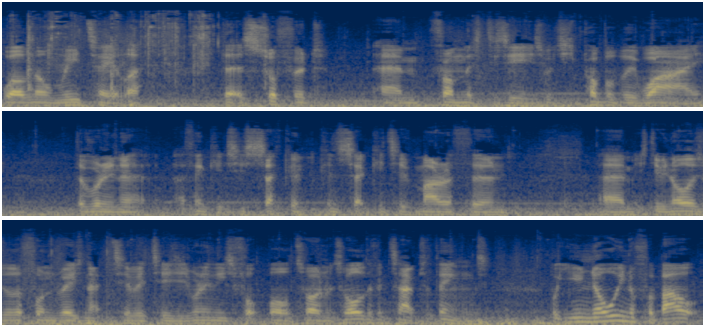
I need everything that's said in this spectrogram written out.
well-known retailer that has suffered um, from this disease, which is probably why they're running a. I think it's his second consecutive marathon. Um, he's doing all these other fundraising activities. He's running these football tournaments, all different types of things. But you know enough about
